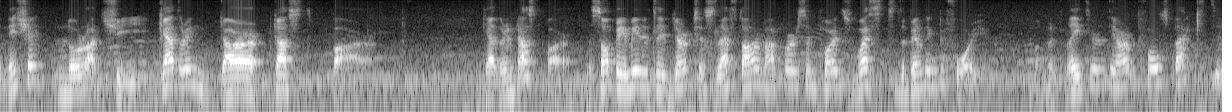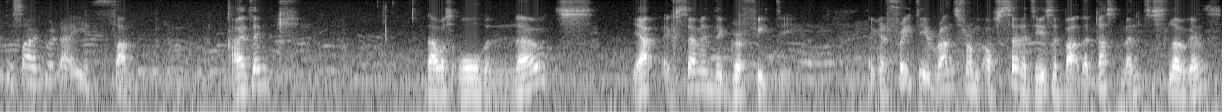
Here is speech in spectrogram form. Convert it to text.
Initiate Norochj Gathering Dar Dust Bar. Gathering Dust Bar. The zombie immediately jerks his left arm upwards and points west to the building before you. A moment later, the arm falls back to the side with a thump. I think that was all the notes. Yep, examine the graffiti. The graffiti runs from obscenities about the dustmen to slogans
